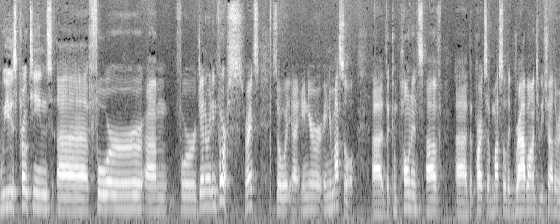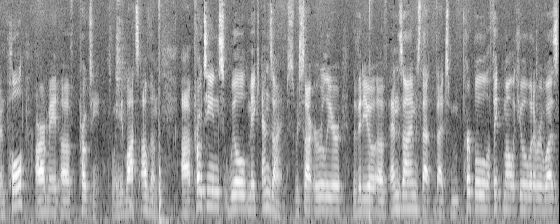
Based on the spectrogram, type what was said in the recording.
we use proteins uh, for, um, for generating force, right? So uh, in, your, in your muscle, uh, the components of uh, the parts of muscle that grab onto each other and pull are made of protein. So we need lots of them. Uh, proteins will make enzymes. We saw earlier the video of enzymes, that, that purple, I think, molecule, whatever it was,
